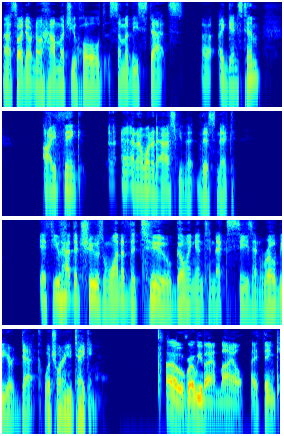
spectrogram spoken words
Uh, so I don't know how much you hold some of these stats uh, against him. I think, and I wanted to ask you this, Nick if you had to choose one of the two going into next season, Roby or Deck, which one are you taking? Oh, Roby by a mile. I think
